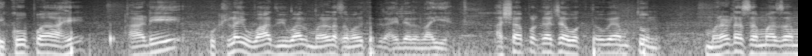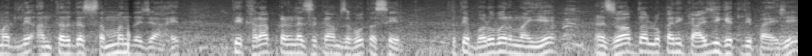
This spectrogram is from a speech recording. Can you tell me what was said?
एकोपा आहे आणि कुठलाही वादविवाद मराठा समाजात कधी राहिलेला नाही आहे अशा प्रकारच्या वक्तव्यातून मराठा समाजामधले अंतर्गत संबंध जे आहेत ते खराब करण्याचं काम जर होत असेल तर ते बरोबर नाही आहे आणि जबाबदार लोकांनी काळजी घेतली पाहिजे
